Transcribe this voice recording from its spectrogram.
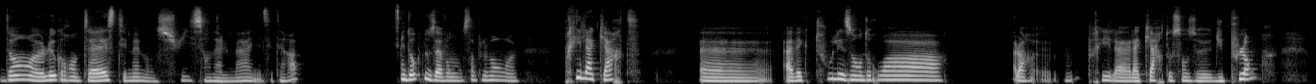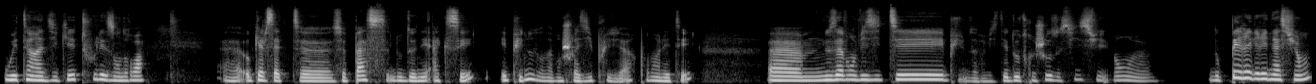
dans euh, le Grand Est et même en Suisse, en Allemagne, etc. Et donc, nous avons simplement pris la carte euh, avec tous les endroits. Alors, euh, pris la, carte au sens du plan, où étaient indiqués tous les endroits euh, auxquels ce passe nous donnait accès. Et puis, nous en avons choisi plusieurs pendant l'été. nous avons visité, puis nous avons visité d'autres choses aussi, suivant nos pérégrinations.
